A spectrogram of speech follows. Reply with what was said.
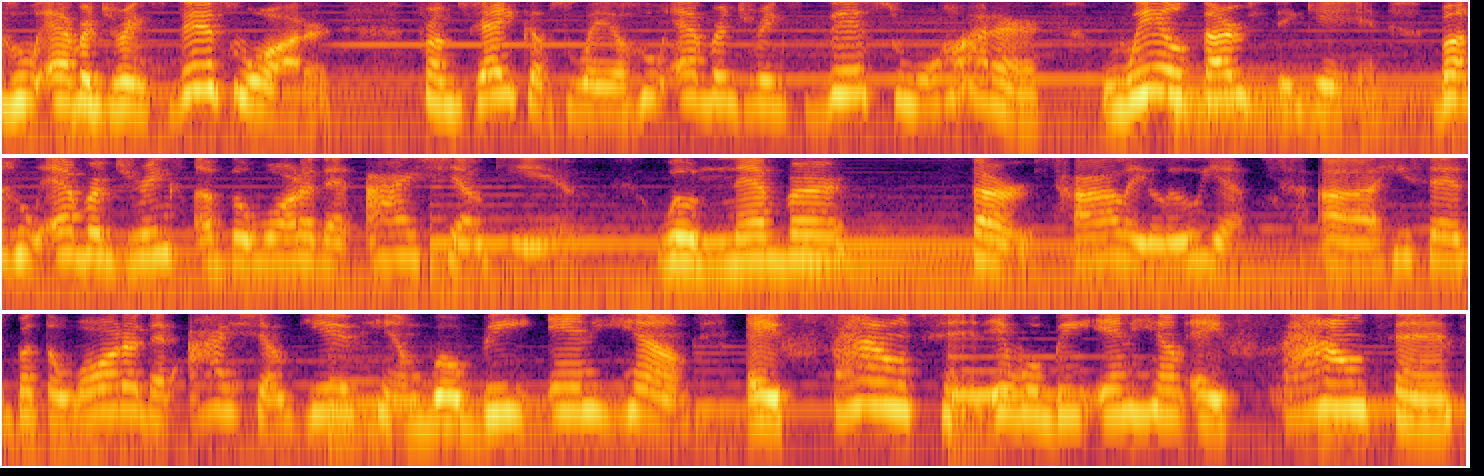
Whoever drinks this water from Jacob's well. Whoever drinks this water will thirst again, but whoever drinks of the water that I shall give will never thirst. Hallelujah. Uh, he says, But the water that I shall give him will be in him a fountain. It will be in him a fountain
